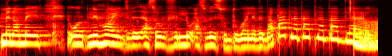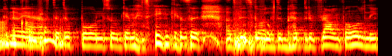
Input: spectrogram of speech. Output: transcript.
Men om vi, och nu har ju inte vi, alltså, förlo, alltså vi är så dåliga, vi bara babblar, babblar, babblar. Ja, och vi har kommer haft ett uppehåll så kan man ju tänka sig att vi ska ha lite bättre framförhållning.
